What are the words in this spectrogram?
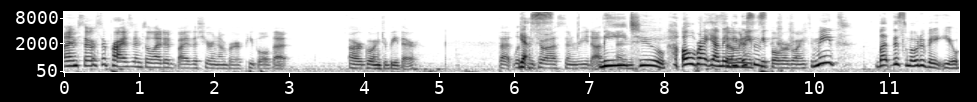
I'm so surprised and delighted by the sheer number of people that are going to be there. That listen Yes. to us and read us. Me too. Oh, right. Yeah, maybe so many this is. people we're going to meet. let this motivate you.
